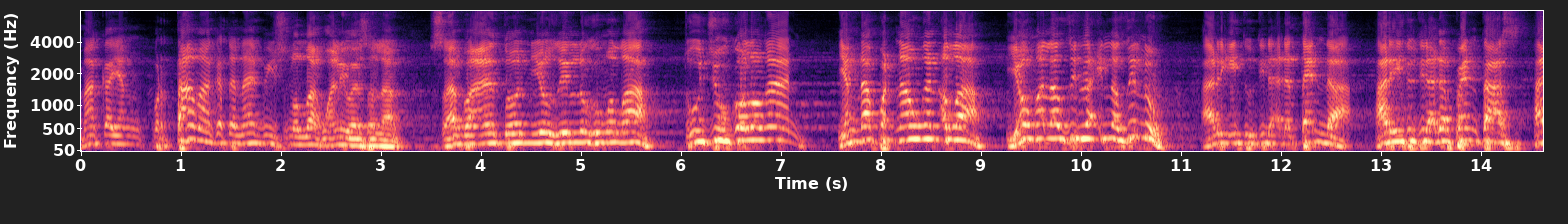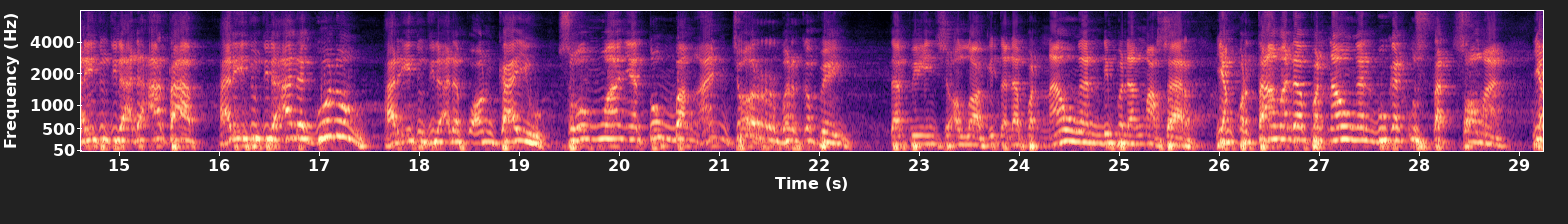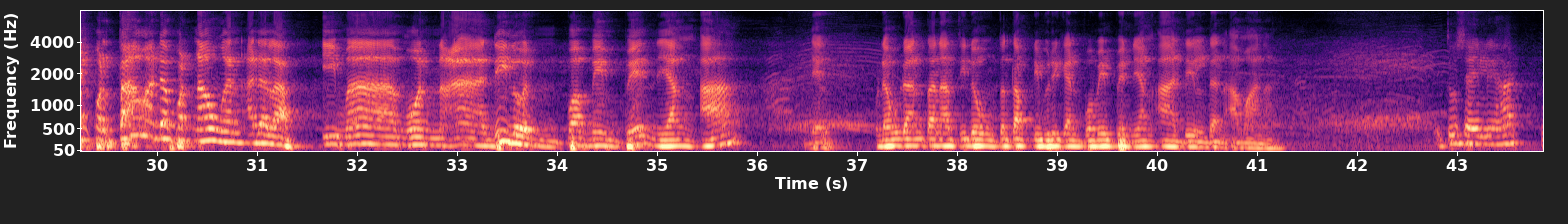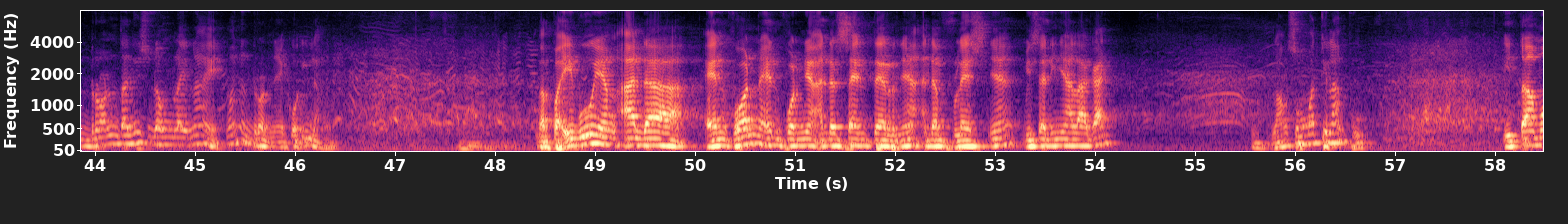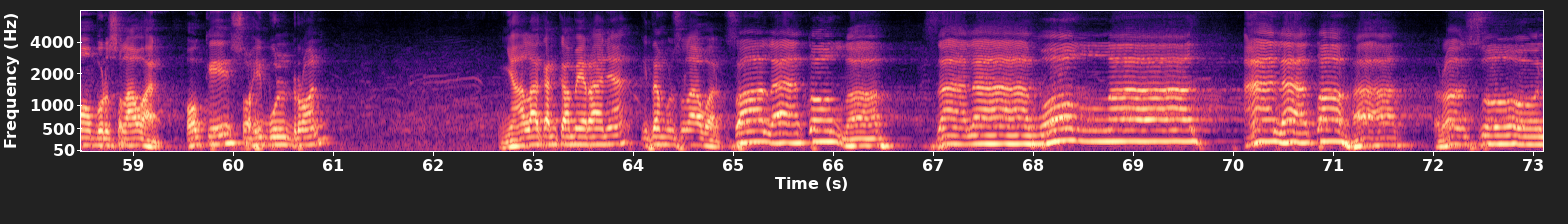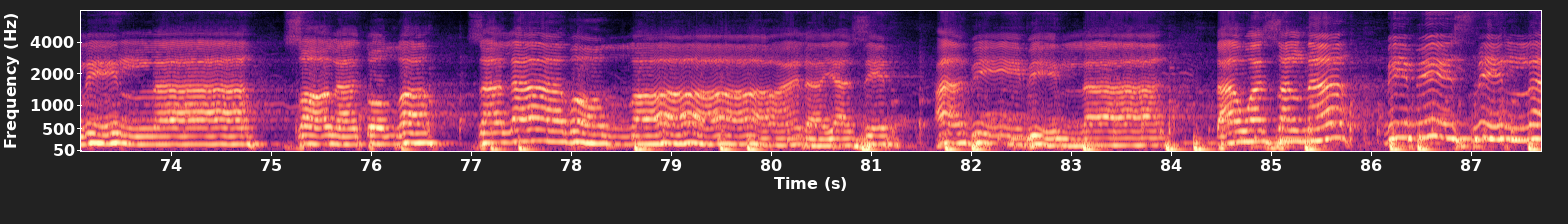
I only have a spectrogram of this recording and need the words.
maka yang pertama kata Nabi sallallahu alaihi wasallam, sab'atun yuzilluhumullah tujuh golongan yang dapat naungan Allah. Yauma la illa zilluh. Hari itu tidak ada tenda hari itu tidak ada pentas hari itu tidak ada atap hari itu tidak ada gunung hari itu tidak ada pohon kayu semuanya tumbang hancur berkeping tapi insya Allah kita dapat naungan di padang masar yang pertama dapat naungan bukan Ustadz Somad yang pertama dapat naungan adalah imamun adilun pemimpin yang adil. Mudah-mudahan Tanah Tidung tetap diberikan pemimpin yang adil dan amanah. Itu saya lihat drone tadi sudah mulai naik. Mana drone-nya kok hilang? Bapak Ibu yang ada handphone, handphonenya ada senternya, ada flashnya, bisa dinyalakan? Langsung mati lampu. Kita mau berselawat. Oke, sohibul drone, Nyalakan kameranya, kita mau selawat. Salatullah, salamullah ala taha Rasulillah Salatullah Salamullah Ala Yasin Habibillah. Tawassalna Bibismillah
